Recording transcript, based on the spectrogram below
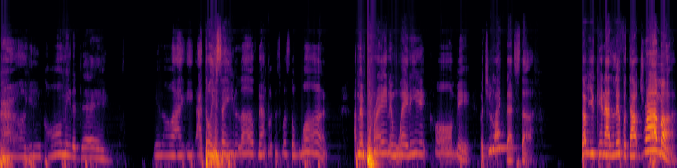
Girl, you didn't call me today. You know, I, I thought he said he loved me. I thought this was the one. I've been praying and waiting. He didn't call me. But you like that stuff. Some of you cannot live without drama.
